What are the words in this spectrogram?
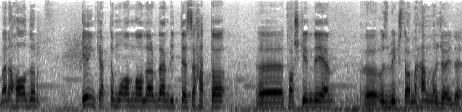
mana hozir eng katta muammolardan bittasi hatto e, toshkentda ham e, o'zbekistonda hamma joyda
